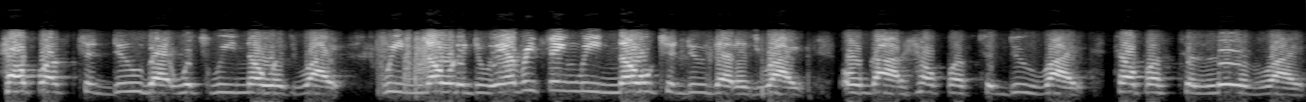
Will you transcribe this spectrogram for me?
Help us to do that which we know is right. We know to do everything we know to do that is right. Oh God, help us to do right. Help us to live right.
